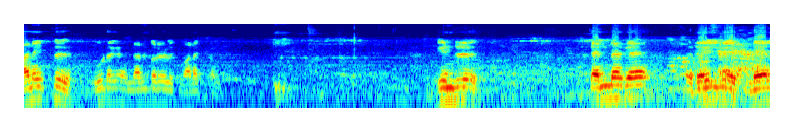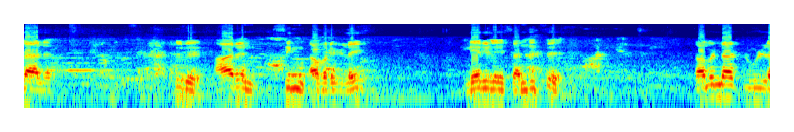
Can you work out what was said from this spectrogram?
அனைத்து ஊடக நண்பர்களுக்கு வணக்கம். இன்று தென்னக ரயில்வே மேலாளர் திரு ஆர் என் சிங் அவர்களை நேரிலே சந்தித்து தமிழ்நாட்டில் உள்ள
